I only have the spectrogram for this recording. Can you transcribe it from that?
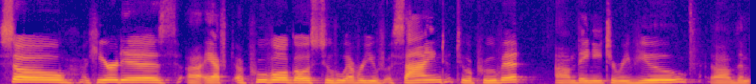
So here it is. Uh, after approval goes to whoever you've assigned to approve it. Um, they need to review uh, the,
